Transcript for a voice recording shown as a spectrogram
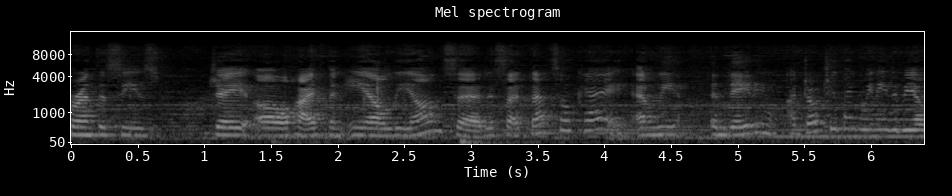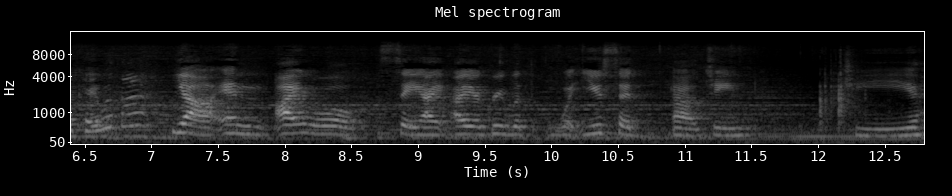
parentheses, J O hyphen E L Leon said. It's like that's okay. And we in dating, don't you think we need to be okay with that? Yeah, and I will say I, I agree with what you said, uh, Jean. G,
